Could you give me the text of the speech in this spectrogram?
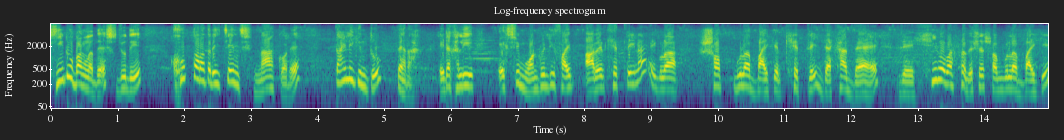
হিরো বাংলাদেশ যদি খুব তাড়াতাড়ি চেঞ্জ না করে, তাইলে কিন্তু প্যারা। এটা খালি Xtreme one twenty five R এর ক্ষেত্রেই না, এগুলা সবগুলা বাইকের ক্ষেত্রেই দেখা দেয়। যে হিরো বাংলাদেশের সবগুলা বাইকই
